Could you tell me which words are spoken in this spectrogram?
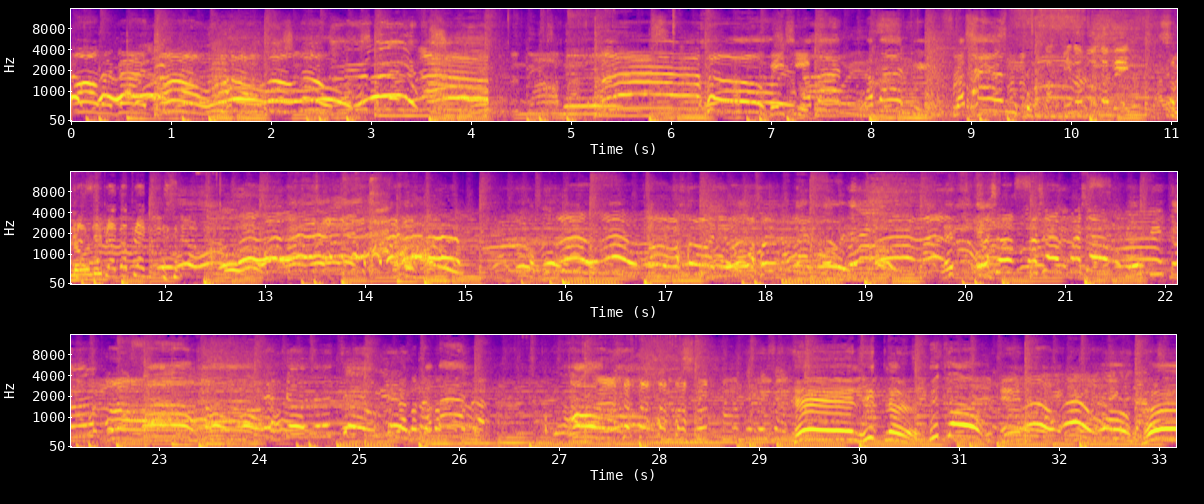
Oh my God! Oh! Oh! Oh! Oh! Oh! Slowly. Oh! Oh! Oh! Oh! Oh! Heil Hitler! Hitler! Hey!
